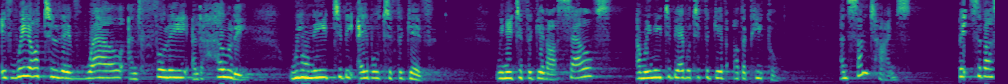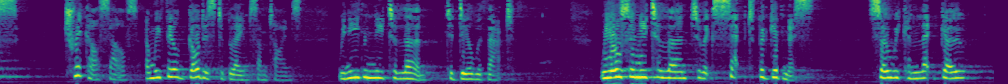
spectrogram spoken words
If we are to live well and fully and wholly, we need to be able to forgive. We need to forgive ourselves and we need to be able to forgive other people. And sometimes bits of us trick ourselves and we feel God is to blame sometimes. We even need to learn to deal with that. We also need to learn to accept forgiveness so we can let go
